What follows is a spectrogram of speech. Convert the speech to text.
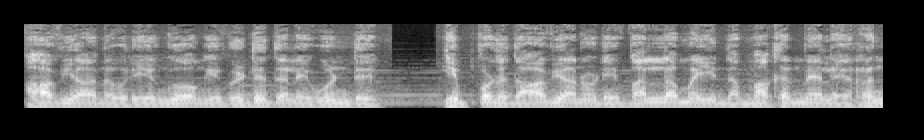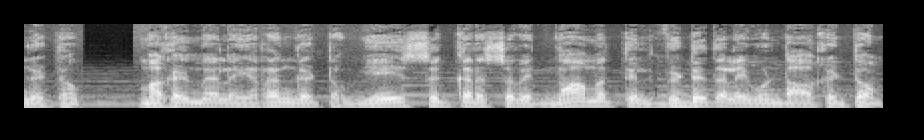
ஆவியானவர் எங்கோ அங்கே விடுதலை உண்டு. இப்பொழுது ஆவியானுடைய வல்லமை இந்த மகன் மேல இறங்கட்டும். மகள் மேல இறங்கட்டும். இயேசு கிறிஸ்துவின் நாமத்தில் விடுதலை உண்டாகட்டும்.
